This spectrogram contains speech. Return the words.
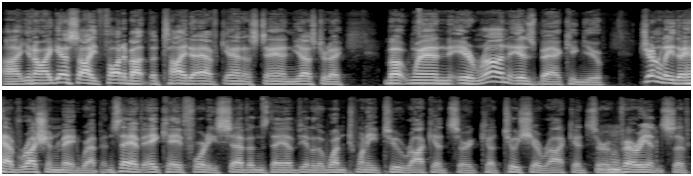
uh, you know, I guess I thought about the tie to Afghanistan yesterday. But when Iran is backing you, generally they have Russian-made weapons. They have AK-47s. They have you know the 122 rockets or Katyusha rockets or mm-hmm. variants of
